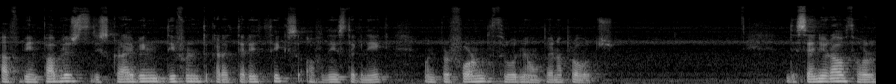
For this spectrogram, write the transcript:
have been published describing different characteristics of this technique when performed through an open approach. The senior author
